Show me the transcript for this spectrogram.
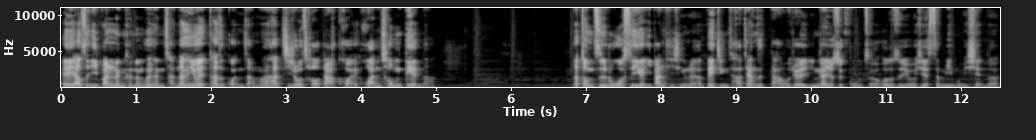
哎，要是一般人可能会很惨，但是因为他是馆长嘛，他肌肉超大块，缓冲垫啊。那总之，如果是一个一般体型的人被警察这样子打，我觉得应该就是骨折或者是有一些生命危险了。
